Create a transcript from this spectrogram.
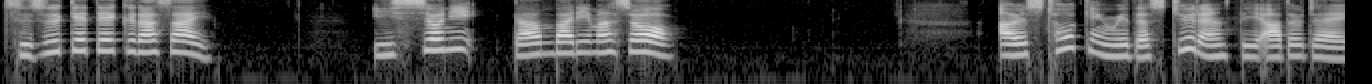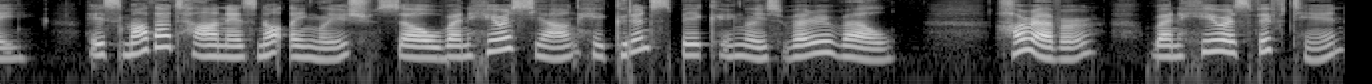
続けてください。一緒に頑張りましょう。I was talking with a student the other day. His mother tongue is not English, so when he was young, he couldn't speak English very well. However, when he was 15,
